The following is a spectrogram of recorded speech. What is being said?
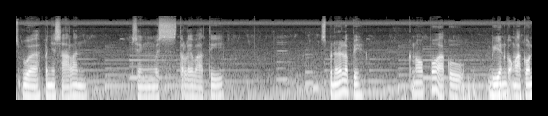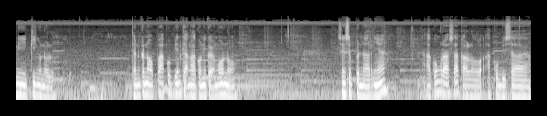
Sebuah penyesalan sing wis terlewati. Sebenarnya lebih kenapa aku biyen kok nglakoni iki ngono lho dan kenapa aku biar gak ngelakoni kayak ngono? Sing sebenarnya aku ngerasa kalau aku bisa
